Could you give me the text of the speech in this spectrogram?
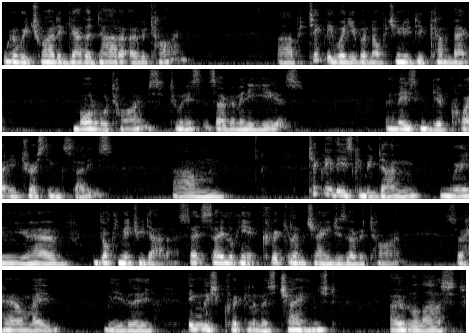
where we try to gather data over time, uh, particularly when you've got an opportunity to come back multiple times to an instance over many years. And these can give quite interesting studies. Um, particularly these can be done when you have documentary data. So let's say looking at curriculum changes over time. So how maybe the English curriculum has changed over the last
